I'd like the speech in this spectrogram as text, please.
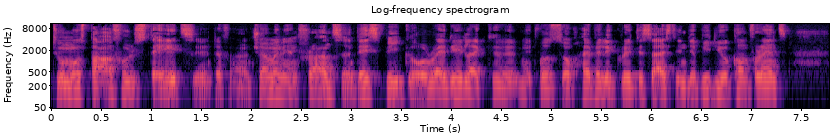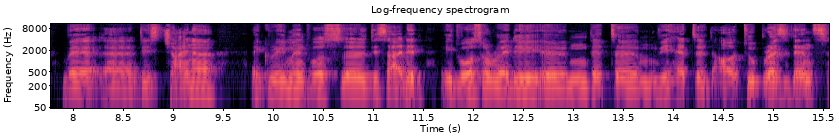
two most powerful states, uh, uh, Germany and France, they speak already like it was so heavily criticized in the video conference where this China agreement was uh, decided, it was already um, that um, we had uh, our two presidents,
